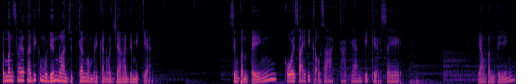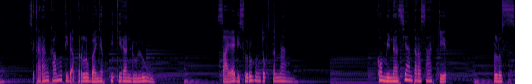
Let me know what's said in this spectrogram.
Teman saya tadi kemudian melanjutkan memberikan wejangan demikian. Sing penting, kowe saiki gak usah kakean pikir se. Yang penting, sekarang kamu tidak perlu banyak pikiran dulu. Saya disuruh untuk tenang. Kombinasi antara sakit plus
